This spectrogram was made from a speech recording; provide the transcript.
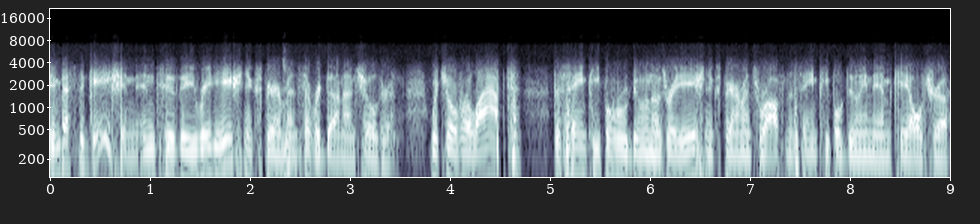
investigation into the radiation experiments that were done on children, which overlapped. The same people who were doing those radiation experiments were often the same people doing the MK Ultra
